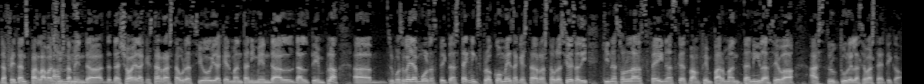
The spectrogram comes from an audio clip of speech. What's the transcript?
De fet, ens parlaves justament d'això, eh, d'aquesta restauració i d'aquest manteniment del, del temple. Eh, suposo que hi ha molts aspectes tècnics, però com és aquesta restauració? És a dir, quines són les feines que es van fent per mantenir la seva estructura i la seva estètica?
